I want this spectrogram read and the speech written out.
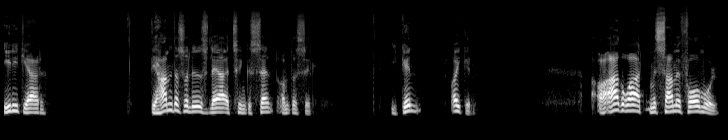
I dit hjerte. Det er ham, der således lærer at tænke sandt om dig selv. Igen og igen. Og akkurat med samme formål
